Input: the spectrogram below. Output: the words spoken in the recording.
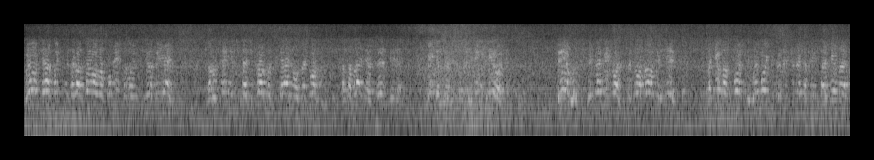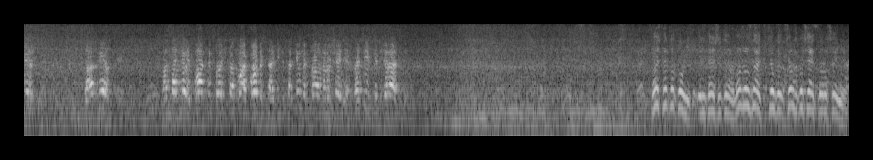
Вы участвуете в несогласованном публичном мероприятии. Нарушение 54 федерального закона о собрании, шествия, митинга и пикетирования. Требую прекратить ваши противоправные действия. В противном случае вы будете привлечены к административной ответственности. За ответственность по статье 20.2 Кодекса административных правонарушений Российской Федерации. Товарищ подполковник или товарищ лейтенант, можно узнать, в чем, в чем заключается нарушение?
